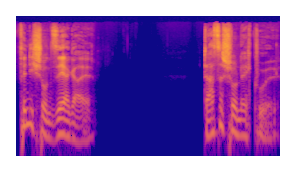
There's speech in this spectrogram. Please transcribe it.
finde ich schon sehr geil. Das ist schon echt cool.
